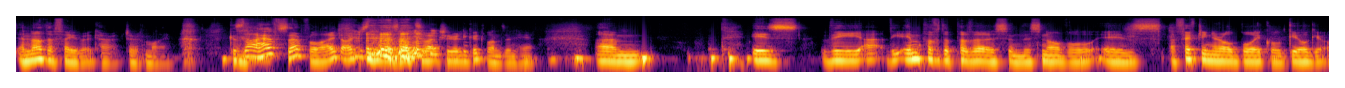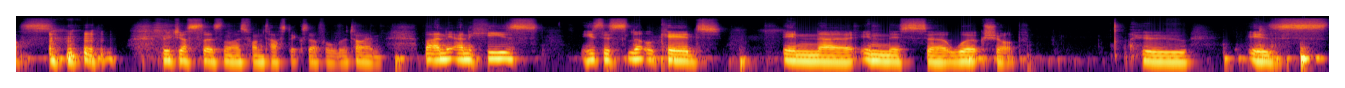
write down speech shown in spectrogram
another favorite character of mine. Because I have several. I, I just think there's lots of actually really good ones in here. Um, is the uh, the imp of the perverse in this novel is a 15 year old boy called Georgios who just says the most fantastic stuff all the time. But and, and he's he's this little kid in uh, in this uh, workshop who is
